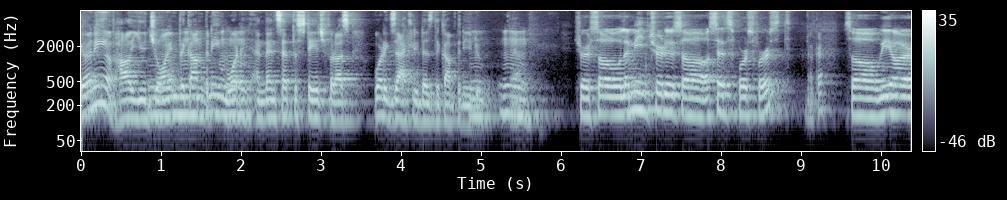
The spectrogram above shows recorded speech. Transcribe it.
journey of how you joined the company, what, and then set the stage for us. What exactly does the company do? Yeah. Sure. So let me introduce uh, Ascent Sports first. Okay. So we are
